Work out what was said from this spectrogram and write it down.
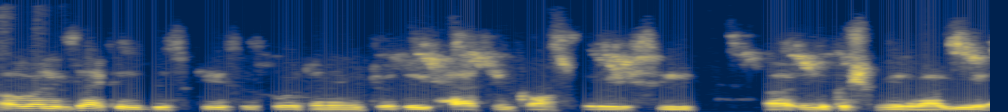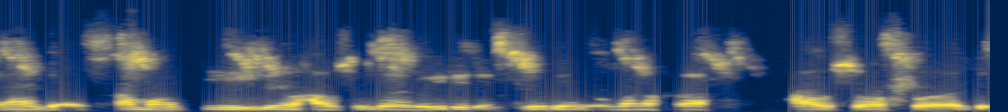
Uh, well, exactly. This case is pertaining to the hatching conspiracy uh, in the Kashmir Valley, and some of the you know houses were raided, including one of house of uh, the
